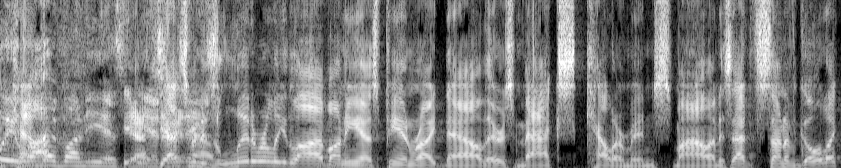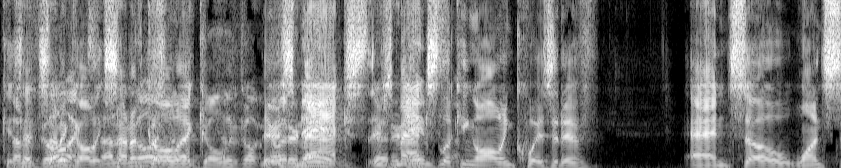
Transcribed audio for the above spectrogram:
literally camera. live on ESPN. right Desmond now. is literally live on ESPN right now. There's Max Kellerman smiling. Is that son of Golic? Is Son that of son of Golic. Golic? Son Son of of Golic. Golic. Son of Golic. There's Notre Max. Dame. There's Notre Max Dame looking son. all inquisitive. And so once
